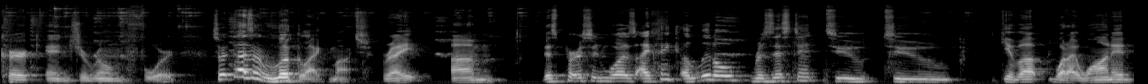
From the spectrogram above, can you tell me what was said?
Kirk and Jerome Ford. So it doesn't look like much, right? Um, this person was, I think, a little resistant to to give up what I wanted.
